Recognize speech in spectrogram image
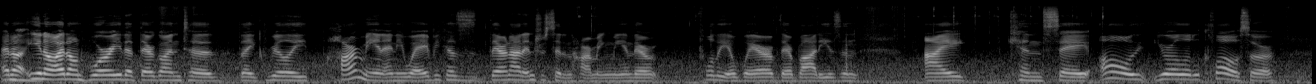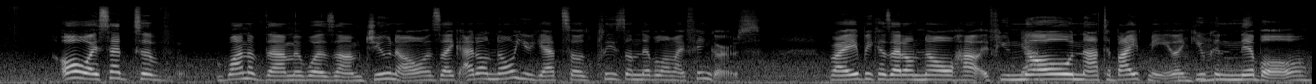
I don't, you know, I don't worry that they're going to like really harm me in any way because they're not interested in harming me and they're fully aware of their bodies and I can say, "Oh, you're a little close," or "Oh, I said to one of them, it was um, Juno. I was like, I don't know you yet, so please don't nibble on my fingers." Right? Because I don't know how if you know not to bite me. Like you can nibble.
